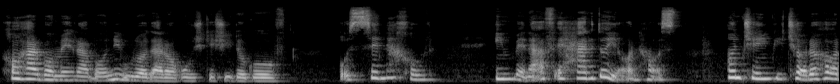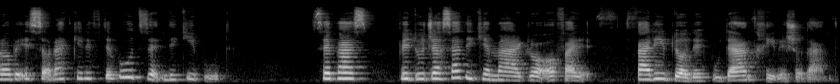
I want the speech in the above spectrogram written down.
خواهر با مهربانی او را در آغوش کشید و گفت قصه نخور. این به نفع هر دوی آنهاست آنچه این بیچاره ها را به اسارت گرفته بود زندگی بود. سپس به دو جسدی که مرگ را آفر... فریب داده بودند خیره شدند.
